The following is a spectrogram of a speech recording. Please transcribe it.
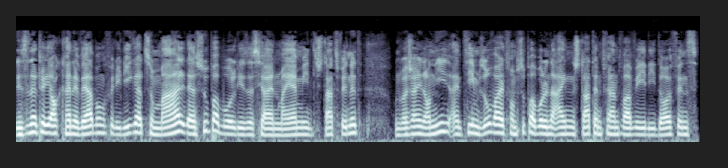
das ist natürlich auch keine Werbung für die Liga, zumal der Super Bowl dieses Jahr in Miami stattfindet und wahrscheinlich noch nie ein Team so weit vom Super Bowl in der eigenen Stadt entfernt war wie die Dolphins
